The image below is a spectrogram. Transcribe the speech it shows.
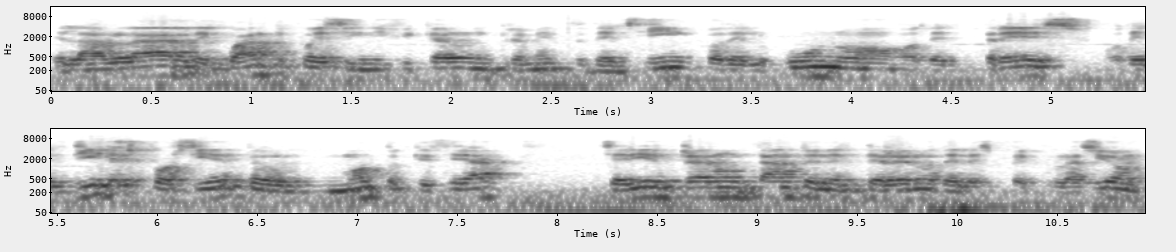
el hablar de cuánto puede significar un incremento del 5, del 1 o del 3 o del 10%, el monto que sea, sería entrar un tanto en el terreno de la especulación.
